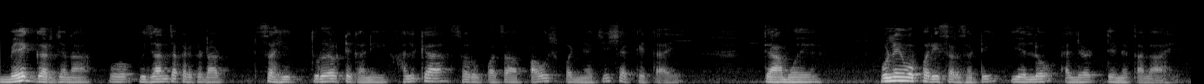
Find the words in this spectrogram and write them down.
मेघगर्जना व विजांचा कडकडाट सहित तुरळक ठिकाणी हलक्या स्वरूपाचा पाऊस पडण्याची शक्यता आहे. त्यामुळे पुणे व परिसरासाठी येलो अलर्ट देण्यात आला आहे.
